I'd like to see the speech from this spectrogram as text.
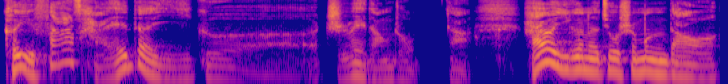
可以发财的一个职位当中啊。还有一个呢，就是梦到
